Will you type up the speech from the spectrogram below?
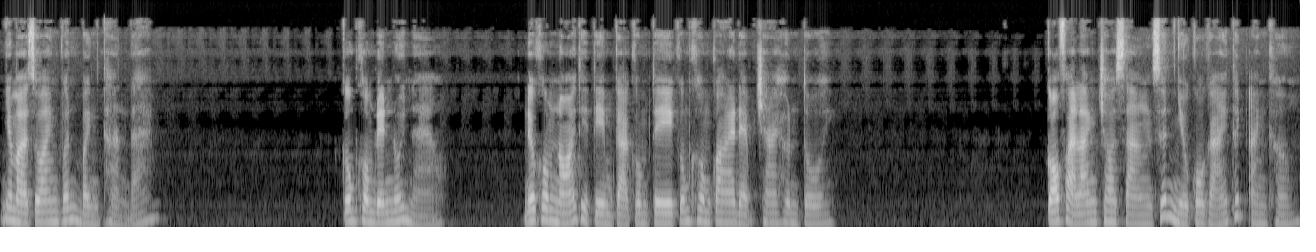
nhưng mà do anh vẫn bình thản đáp. Cũng không đến nỗi nào. Nếu không nói thì tìm cả công ty cũng không có ai đẹp trai hơn tôi. Có phải là anh cho rằng rất nhiều cô gái thích anh không?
